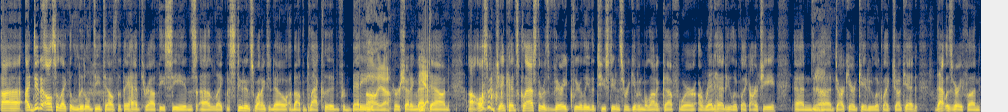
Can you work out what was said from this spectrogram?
Uh, I did also like the little details that they had throughout these scenes, uh, like the students wanting to know about the Black Hood from Betty. Oh, yeah. her shutting that Yeah. down. Uh, also, in Jughead's class, there was very clearly the two students who were giving him a lot of guff were a redhead who looked like Archie and Yeah. a dark-haired kid who looked like Jughead. That was very fun.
